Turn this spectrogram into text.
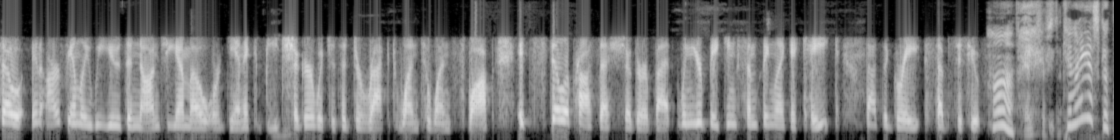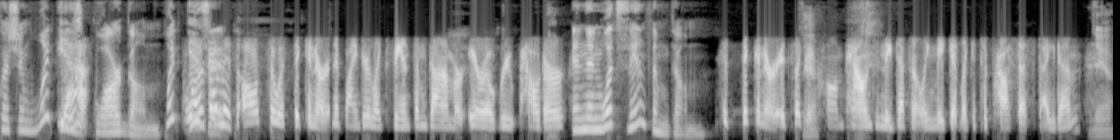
So in our family, we use a non-GMO organic beet mm-hmm. sugar, which is a direct one-to-one swap. It's still a processed sugar, but when you're baking something like a cake, that's a great substitute. Huh. Interesting. Can I ask a question? What is Yeah. guar gum? What Guar is gum it? is also a thickener and a binder like xanthan gum or arrowroot powder. and then what's xanthan gum? It's a thickener. It's like Yeah. a compound, and they definitely make it like it's a processed item. Yeah.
